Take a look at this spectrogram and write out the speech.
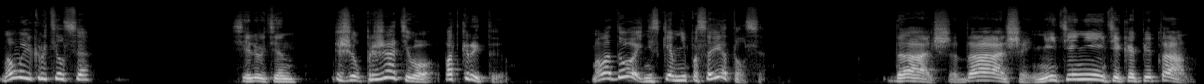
Но выкрутился. Селютин решил прижать его в открытую. Молодой, ни с кем не посоветовался. Дальше, дальше, не тяните, капитан.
